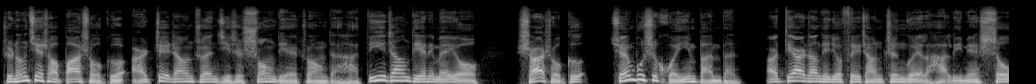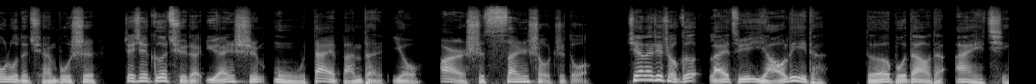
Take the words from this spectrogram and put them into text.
只能介绍八首歌，而这张专辑是双碟装的哈。第一张碟里面有十二首歌，全部是混音版本。而第二张碟就非常珍贵了哈，里面收录的全部是这些歌曲的原始母带版本，有二十三首之多。接下来这首歌来自于姚丽的《得不到的爱情》。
